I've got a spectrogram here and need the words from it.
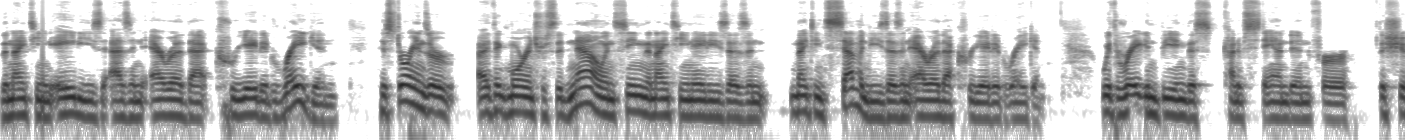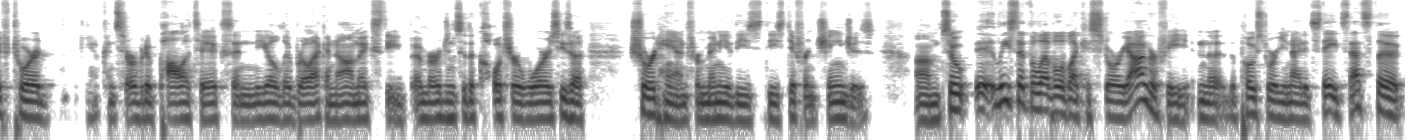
the 1980s as an era that created Reagan, historians are I think more interested now in seeing the 1980s as an 1970s as an era that created Reagan, with Reagan being this kind of stand-in for the shift toward you know, conservative politics and neoliberal economics, the emergence of the culture wars. He's a shorthand for many of these these different changes. Um, so at least at the level of like historiography in the the post-war United States, that's the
